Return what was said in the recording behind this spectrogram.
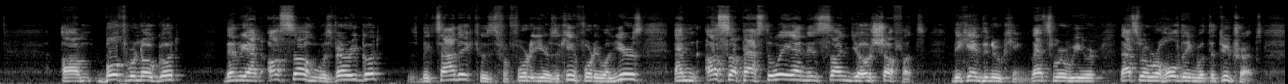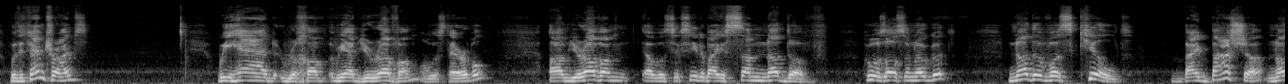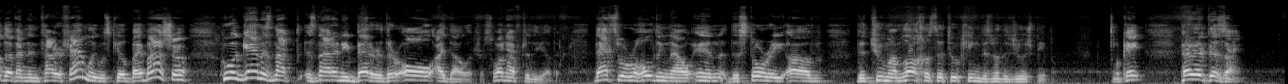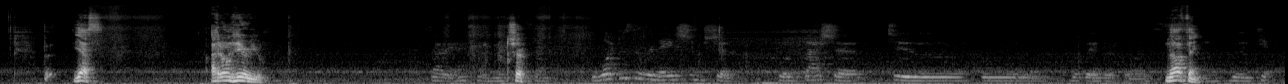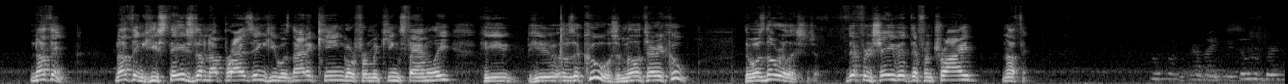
um, both were no good. Then we had Asa, who was very good. This big tzaddik, who was for 40 years a king, 41 years. And Asa passed away, and his son Yehoshaphat became the new king. That's where we were. That's where we're holding with the two tribes. With the ten tribes, we had Rechav, we had Yeravam, who was terrible. Um, Yeravam uh, was succeeded by his son Nadav, who was also no good. Nadav was killed by Basha. Nadav and entire family was killed by Basha, who again is not is not any better. They're all idolatrous, one after the other. That's what we're holding now in the story of the two mamlachas, the two kingdoms of the Jewish people. Okay, Perek Tezayin. Yes, I don't hear you. Sorry, I Sure. What is the relationship of Basha to whoever it was? Nothing. Who he ki- Nothing. Nothing. He staged an uprising. He was not a king or from a king's family. He he it was a coup. It was a military coup. There was no relationship. Different Shevet, different tribe. Nothing. Rabbi Silverberg,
